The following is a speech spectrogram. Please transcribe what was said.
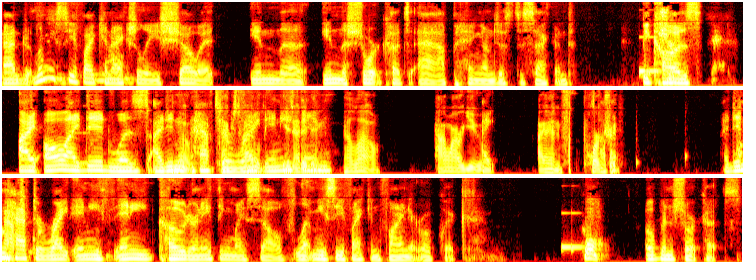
address. Let me see if I can actually show it in the in the shortcuts app. Hang on just a second. Because sure I all I did was I didn't no, have to write anything. Hello, how are you? I, I am portrait. I didn't have to write any any code or anything myself. Let me see if I can find it real quick. Cool. Open shortcuts.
